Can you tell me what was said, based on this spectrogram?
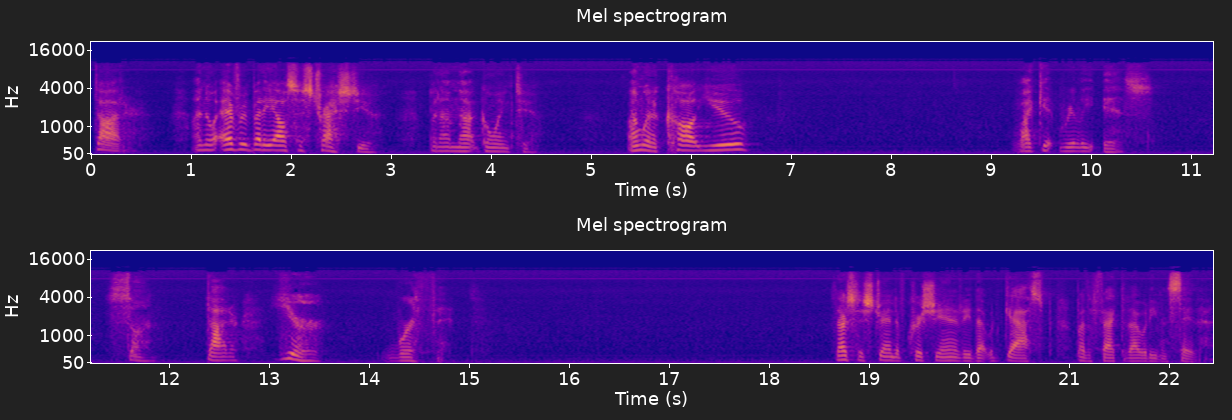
daughter, I know everybody else has trashed you, but I'm not going to. I'm going to call you like it really is. Son, daughter, you're worth it. There's actually a strand of Christianity that would gasp by the fact that I would even say that.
